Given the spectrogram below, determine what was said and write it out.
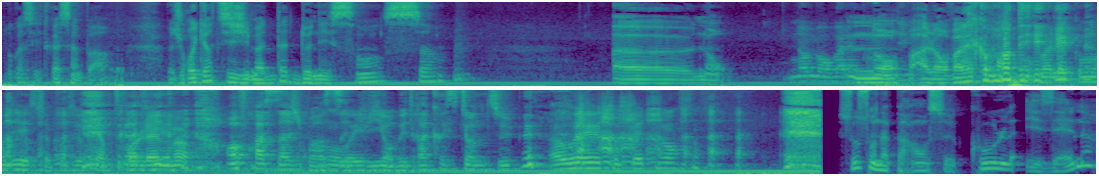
En tout cas, c'est très sympa. Je regarde si j'ai ma date de naissance. Euh, non. Non, mais on va Non, alors on va la commander. On va la commander, ça pose aucun problème. On fera ça, je pense. Oui. Et puis on mettra Christian dessus. Ah oui, complètement. Sous son apparence cool et zen,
